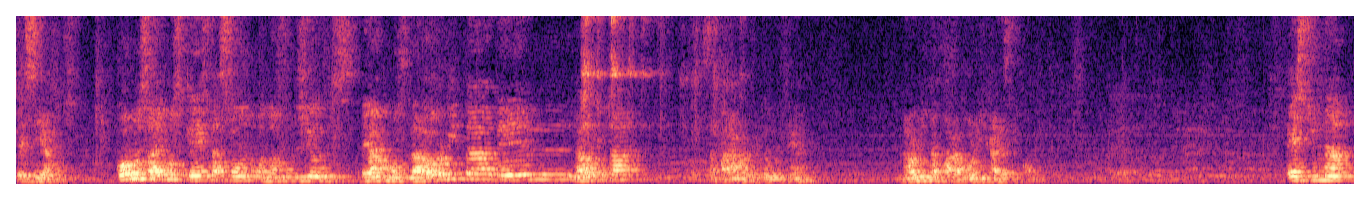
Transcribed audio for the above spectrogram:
Decíamos, ¿cómo sabemos que estas son o no funciones? Veamos la órbita del. la órbita. esta parabólica, La órbita parabólica de este cometa. Es una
